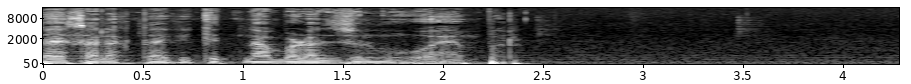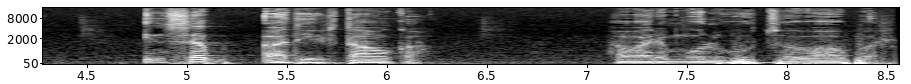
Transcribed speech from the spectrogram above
तो ऐसा लगता है कि कितना बड़ा जुल्म हुआ है हम पर। इन सब अधीरताओं का हमारे मूलभूत स्वभाव पर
